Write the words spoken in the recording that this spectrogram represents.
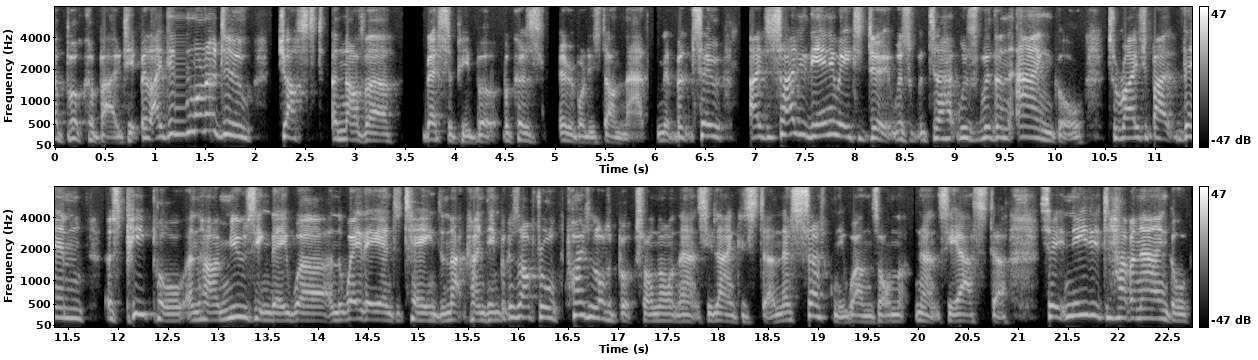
a book about it. But I didn't want to do just another recipe book because everybody's done that. But so I decided the only way to do it was to, was with an angle to write about them as people and how amusing they were and the way they entertained and that kind of thing. Because after all, quite a lot of books on Nancy Lancaster, and there's certainly ones on Nancy Astor. So it needed to have an angle,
